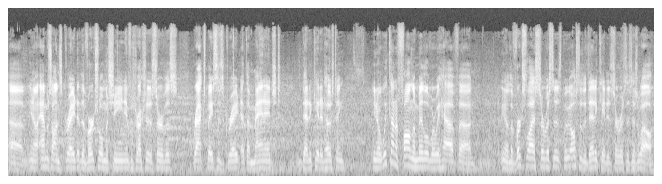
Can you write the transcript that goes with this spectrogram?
Uh, you know, Amazon's great at the virtual machine infrastructure as a service. Rackspace is great at the managed, dedicated hosting you know, we kind of fall in the middle where we have, uh, you know, the virtualized services, but we also the dedicated services as well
